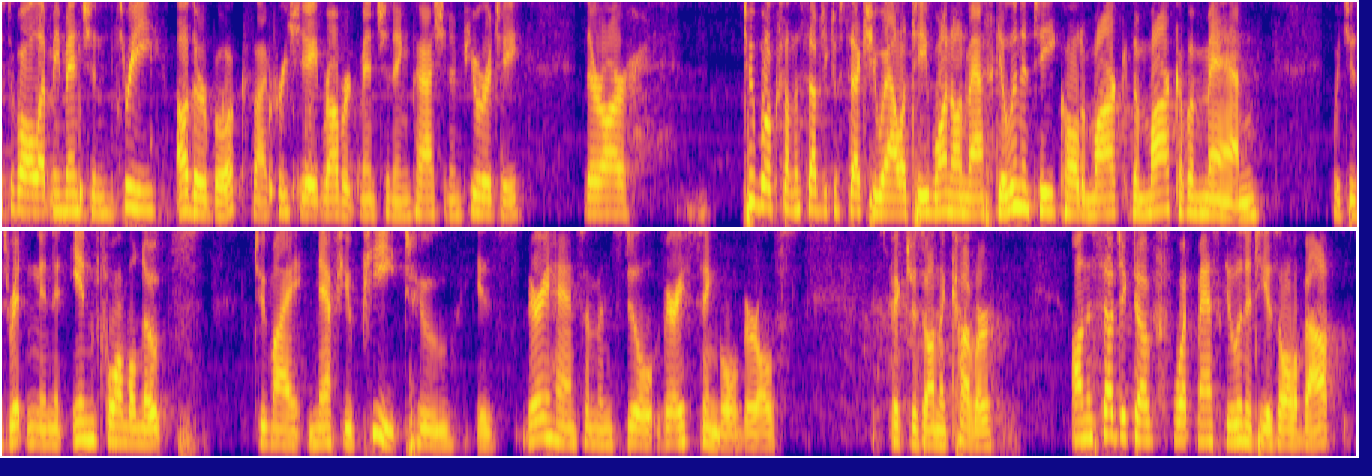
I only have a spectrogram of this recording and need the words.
First of all, let me mention three other books. I appreciate Robert mentioning Passion and Purity. There are two books on the subject of sexuality, one on masculinity called a mark, The Mark of a Man, which is written in informal notes to my nephew Pete, who is very handsome and still very single, girls. His picture's on the cover. On the subject of what masculinity is all about,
